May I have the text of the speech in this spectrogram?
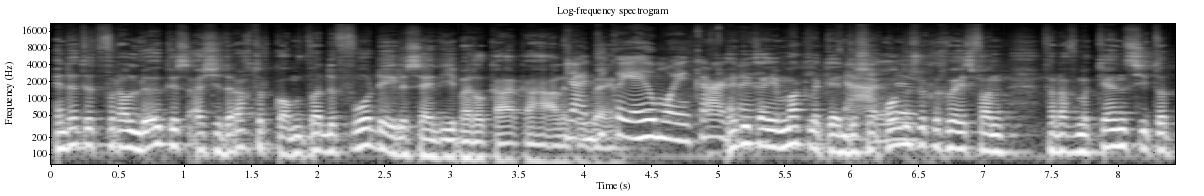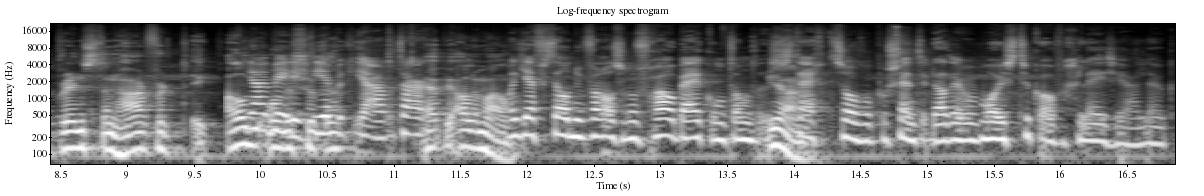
En dat het vooral leuk is als je erachter komt... wat de voordelen zijn die je met elkaar kan halen. Ja, die kan je heel mooi in kaart En die kan je makkelijk... Ja, er zijn leuk. onderzoeken geweest van, vanaf McKinsey tot Princeton, Harvard... Al die ja, weet ik. Die heb ik, ja, daar, heb je allemaal. Want jij vertelt nu van als er een vrouw bij komt... dan stijgt het zoveel procent. Daar hebben we mooi stuk over gelezen. Ja, leuk.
